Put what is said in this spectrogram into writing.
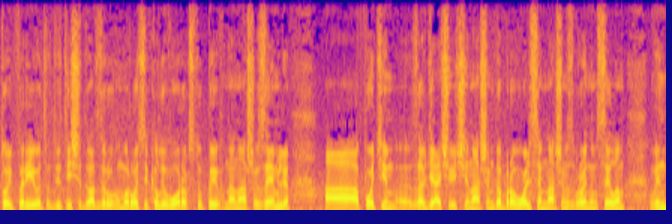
той період у 2022 році, коли ворог вступив на нашу землю, а потім, е, завдячуючи нашим добровольцям, нашим збройним силам, він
